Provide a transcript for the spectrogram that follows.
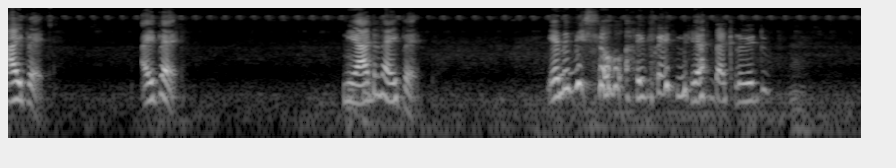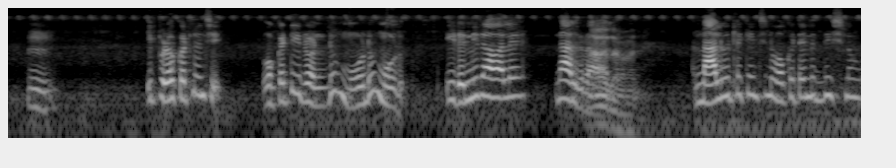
అయిపోయాయి. అయిపోయాయి. నీ ఆటను అయిపోయాయి. ఎందుకు తీసినావు? అయిపోయింది నీ ఆట అక్కడ పెట్టు. ఇప్పుడు ఒకటి నుంచి. ఒకటి రెండు మూడు మూడు. ఈడెన్ని రావాలి. నాలుగు రావాలి. నాలుగిట్లకించి నువ్వు ఒకటి ఎందుకు తీసినావు?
